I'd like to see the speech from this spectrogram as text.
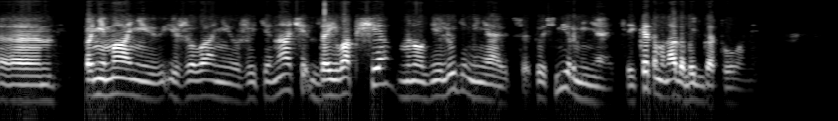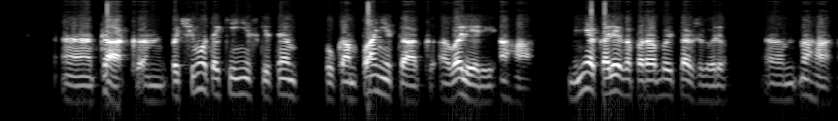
э, пониманию и желанию жить иначе, да и вообще многие люди меняются, то есть мир меняется, и к этому надо быть готовыми. Э, так, эм, почему такие низкие темпы у компании? Так, Валерий, ага. Мне коллега по работе также говорил, эм, ага,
